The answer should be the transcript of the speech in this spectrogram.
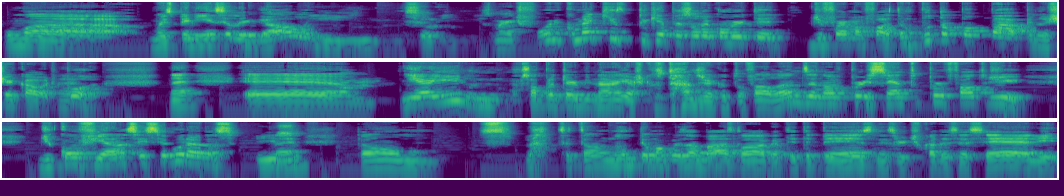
uma, uma experiência legal em, seu em smartphone, como é que, que a pessoa vai converter de forma fácil? Tem um puta pop-up no checkout, é. porra, né? É, e aí, só para terminar, acho que os dados já que eu tô falando, 19% por falta de, de confiança e segurança. Isso. Né? Então, então, não ter uma coisa básica, lá, HTTPS, né, certificado SSL,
